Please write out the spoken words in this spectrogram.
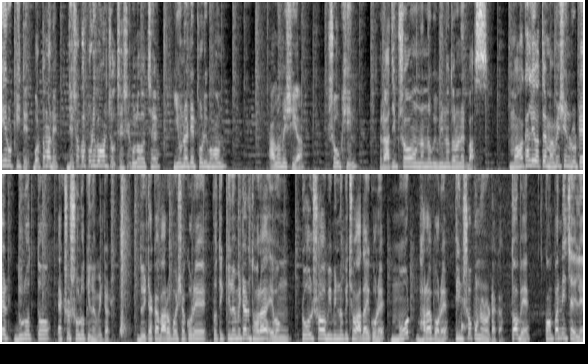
এই রুটটিতে বর্তমানে যে সকল পরিবহন চলছে, সেগুলো হচ্ছে ইউনাইটেড পরিবহন আলম এশিয়া শৌখিন, রাজীব সহ অন্যান্য বিভিন্ন ধরনের বাস। মহাখালী হতে ময়মনসিং রুটের দূরত্ব একশো ষোলো কিলোমিটার। দুই টাকা বারো পয়সা করে প্রতি কিলোমিটার ধরা এবং টোল সহ বিভিন্ন কিছু আদায় করে মোট ভাড়া পড়ে তিনশো পনেরো টাকা। তবে কোম্পানি চাইলে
